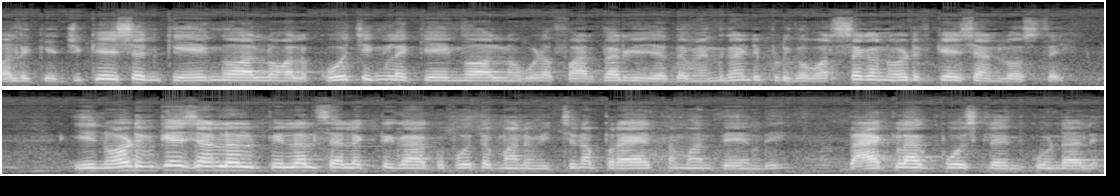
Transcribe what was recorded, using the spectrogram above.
వాళ్ళకి ఎడ్యుకేషన్కి ఏం కావాలనో వాళ్ళ కోచింగ్లకు ఏం కావాలనో కూడా ఫర్దర్గా చేద్దాం. ఎందుకంటే ఇప్పుడు వరుసగా నోటిఫికేషన్లు వస్తాయి. ఈ నోటిఫికేషన్లో పిల్లలు సెలెక్ట్ కాకపోతే మనం ఇచ్చిన ప్రయత్నం అంత ఏంది? బ్యాక్లాగ్ పోస్టులు ఎందుకు ఉండాలి?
